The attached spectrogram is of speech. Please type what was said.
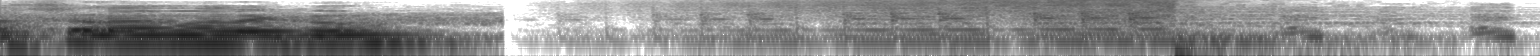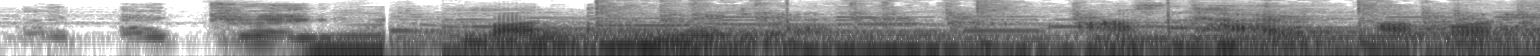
আসসালামু আলাইকুম। বন্ধন মিডিয়া আস্থার অপরে।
